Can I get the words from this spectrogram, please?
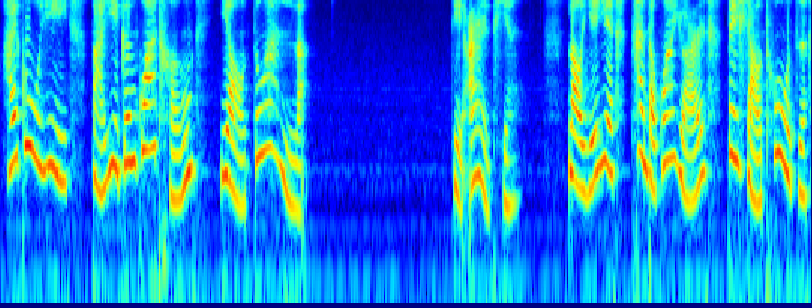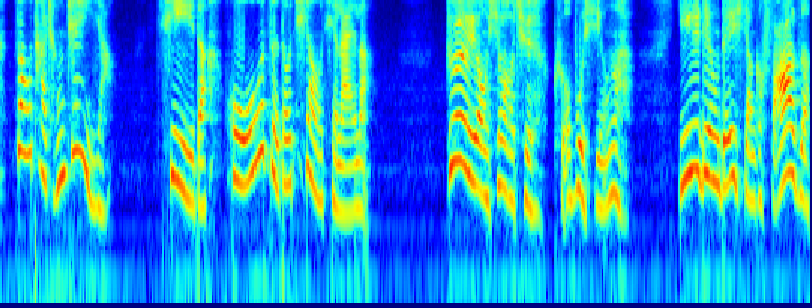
还故意把一根瓜藤咬断了。第二天，老爷爷看到瓜园被小兔子糟蹋成这样，气得胡子都翘起来了。这样下去可不行啊！一定得想个法子，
